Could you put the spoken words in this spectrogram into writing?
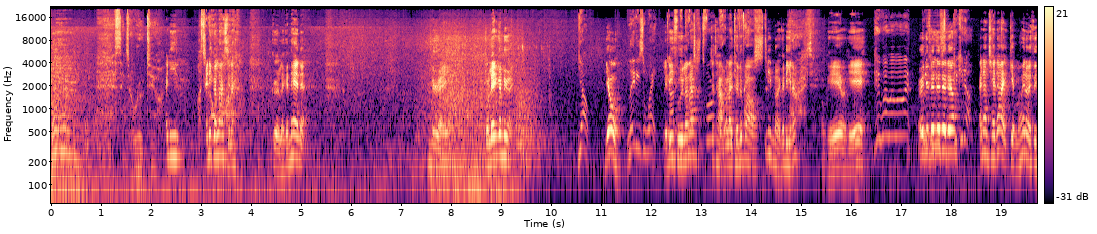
โอ้ This thing's a root too. ไอ้นี่ไอ้นี่ก็ลากสินะ เกิดอะไรกันแน่เนี่ย เหนื่อยคนเล่นก็เหนื่อย Yo, โย่ ladies away. เลดี้ Got ฟื้น any แล้วนะ questions for จะ her? ถามอะไรเธอหรือเปล่า Fast. รีบหน่อยก็ดีนะ Alright. โอเค โอเค Hey, wait, wait, wait, wait. เอ้ยเดี๋ยวเดี๋ยวเดี๋ยวเดี๋ยว Pick it up. ไอ้นั่นใช้ได้ เก็บมาให้หน่อยสิ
